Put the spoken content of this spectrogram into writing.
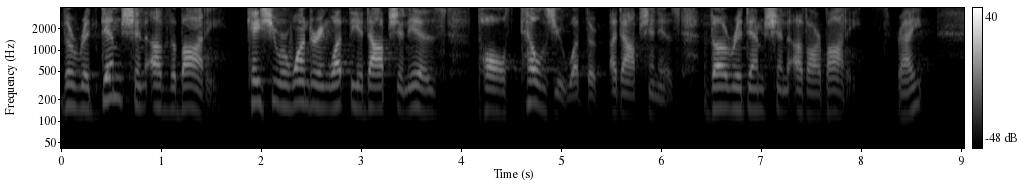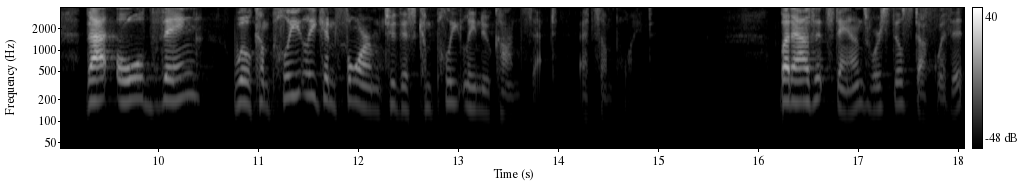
the redemption of the body." In case you were wondering what the adoption is, Paul tells you what the adoption is, the redemption of our body, right? That old thing will completely conform to this completely new concept at some point. But as it stands, we're still stuck with it.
